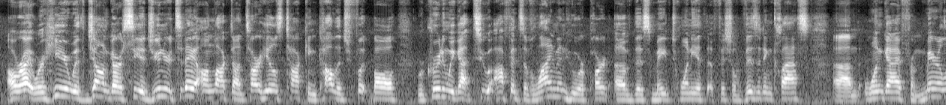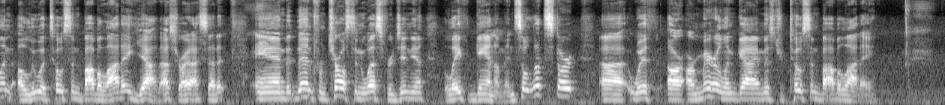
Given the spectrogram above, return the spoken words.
All right, we're here with John Garcia Jr. today on Locked On Tar Heels talking college football recruiting. We got two offensive linemen who are part of this May 20th official visiting class. Um, one guy from Maryland, Oluwatosin Babalade. Yeah, that's right, I said it. And then from Charleston, West Virginia, Laith Ganem. And so let's start uh, with our, our Maryland guy, Mr. Tosin Babalade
